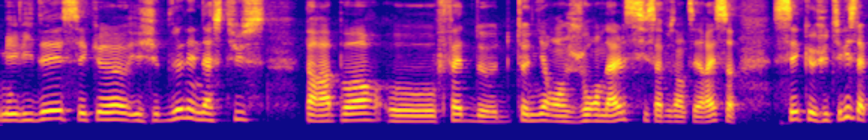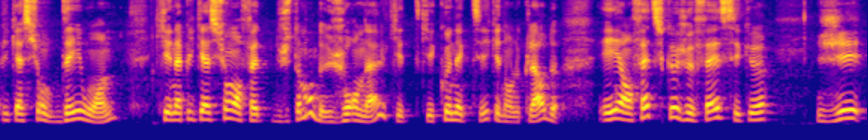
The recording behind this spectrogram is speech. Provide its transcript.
mais l'idée c'est que je vous donner une astuce par rapport au fait de tenir en journal, si ça vous intéresse, c'est que j'utilise l'application Day One, qui est une application en fait justement de journal, qui est, qui est connectée, qui est dans le cloud, et en fait ce que je fais c'est que j'ai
